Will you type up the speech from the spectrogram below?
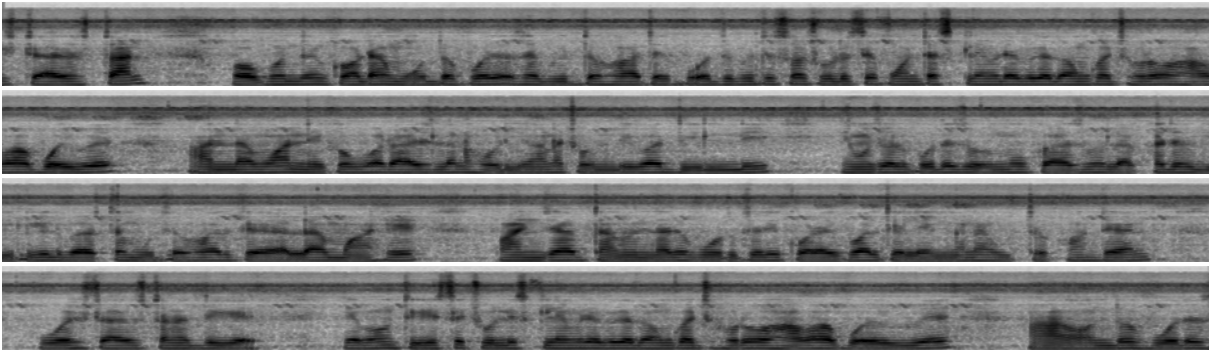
ইস্ট রাজস্থান, অভ্যন্তরীণ কর্ণাটক মধ্যপ্রদেশ আর বৃদ্ধ হওয়াতে বজ্রবিদ্যুৎ সহ চল্লিশ থেকে পঞ্চাশ কিলোমিটার বেগে দমকা ঝোড়ো হাওয়া বইবে Andaman, Nicobar, island, Haryana Chandigarh Delhi, Himachal Pradesh, Jammu, Kashmir, Lakshadweep Gilgit Baltistan Muzaffar Kerala, Mahe, Punjab, Tamil Nadu, Puducherry Karaikal Telangana, Uttarakhand and west রাজস্থানের দিকে। এবং তিরিশ থেকে চল্লিশ কিলোমিটার বেগে দমকা ঝোড়ো হাওয়া বইবে অন্ধ্রপ্রদেশ,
